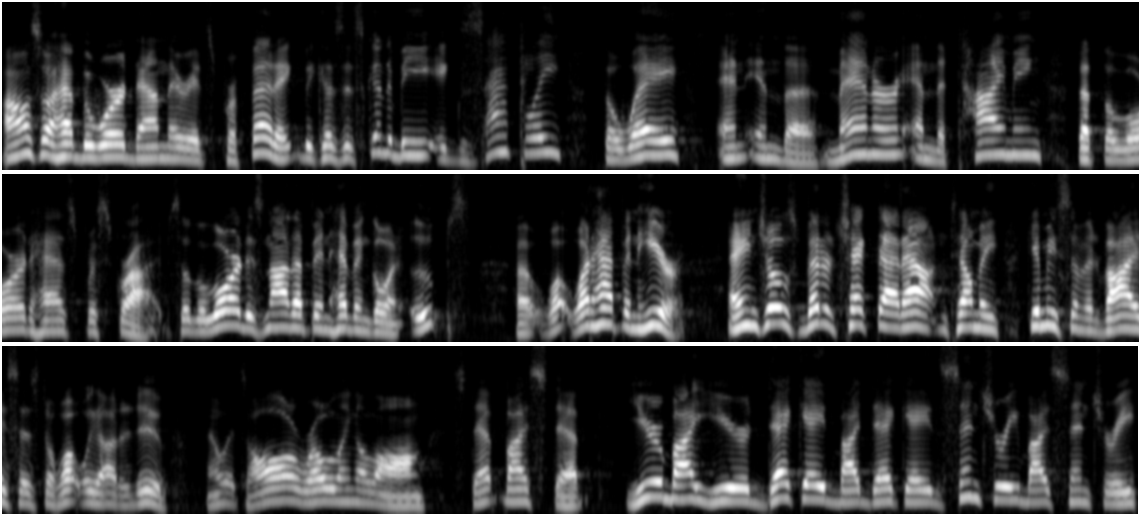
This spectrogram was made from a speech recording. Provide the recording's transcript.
I also have the word down there, it's prophetic, because it's going to be exactly the way and in the manner and the timing that the Lord has prescribed. So the Lord is not up in heaven going, oops, uh, what, what happened here? Angels, better check that out and tell me, give me some advice as to what we ought to do. No, it's all rolling along, step by step, year by year, decade by decade, century by century,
